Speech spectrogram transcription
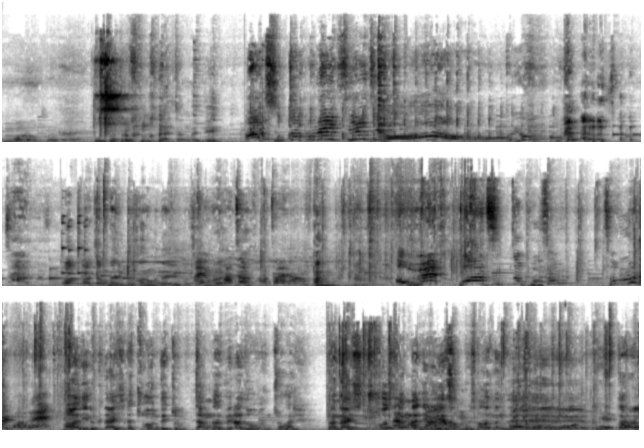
뭐로 뭐를? 공사 들어간 거야 장난님? 아 진짜 브레이 치우지 마. 이거. 아, 아 장난님 뭐 사는 건데 이거 아니 선물 과자 아니야? 과자야. 아, 아 왜? 와 진짜 무슨 선물을 바래? 아니 이렇게 날씨가 추운데 좀 장갑이라도 한 쪼가리 난 날씨 추워서 아, 맞아. 위해 선물 사왔는데 뭐, 뭐, 뭐? 대박.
